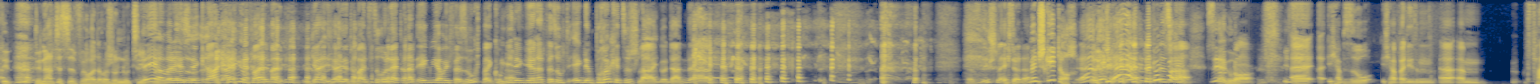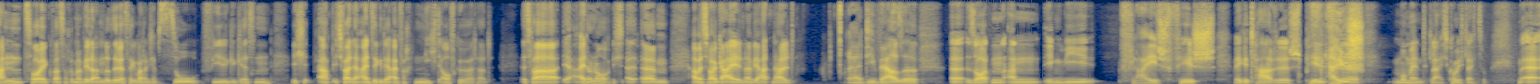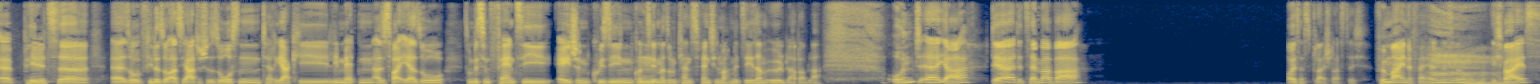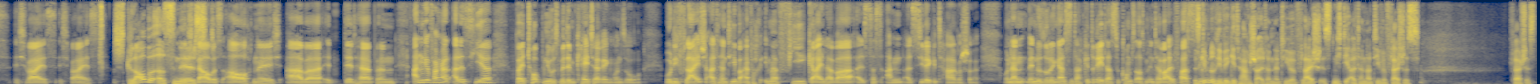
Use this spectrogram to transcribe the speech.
Den, den hattest du für heute aber schon notiert. Nee, ne? aber der ist mir gerade eingefallen, weil ich, ich, ich, du meinst Roulette und dann irgendwie habe ich versucht, mein Comedian-Gehirn hat versucht, irgendeine Brücke zu schlagen und dann. Äh, das ist nicht schlecht, oder? Mensch, geht doch. Ja, ja, guck mal. Sehr gut. Guck mal. Äh, ich habe so, ich habe bei diesem äh, ähm, Pfannenzeug, was auch immer wir da andere Silvester gemacht haben, ich habe so viel gegessen. Ich, hab, ich war der Einzige, der einfach nicht aufgehört hat. Es war, I don't know, ich, äh, ähm, aber es war geil, ne? Wir hatten halt äh, diverse äh, Sorten an irgendwie Fleisch, Fisch, vegetarisch, Pilze. Fleisch? Moment, gleich, komme ich gleich zu. Äh, äh, Pilze, äh, so viele so asiatische Soßen, Teriyaki, Limetten. Also es war eher so so ein bisschen fancy Asian Cuisine. Konntest dir immer so ein kleines Pfännchen machen mit Sesamöl, bla bla bla. Und äh, ja, der Dezember war äußerst fleischlastig. Für meine Verhältnisse. Ich weiß, ich weiß, ich weiß. Ich glaube es nicht. Ich glaube es auch nicht, aber it did happen. Angefangen hat alles hier bei Top News mit dem Catering und so, wo die Fleischalternative einfach immer viel geiler war als das an, als die vegetarische. Und dann, wenn du so den ganzen Tag gedreht hast, du kommst aus dem Intervallfasten. Es gibt nur die vegetarische Alternative. Fleisch ist nicht die Alternative. Fleisch ist. Fleisch ist.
